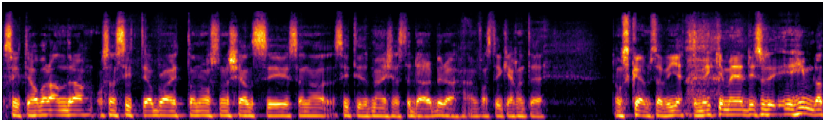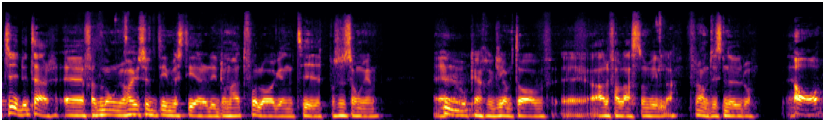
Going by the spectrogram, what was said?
City har varandra. Och sen City har Brighton, Arsenal och Chelsea. Sen har City ett Manchester-derby där. Även fast det kanske inte... De skräms över jättemycket. Men det är så himla tydligt här. Eh, för att många har ju suttit investerade i de här två lagen tidigt på säsongen. Eh, mm. Och kanske glömt av, eh, i alla fall Aston Villa, fram tills nu då. Ja,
